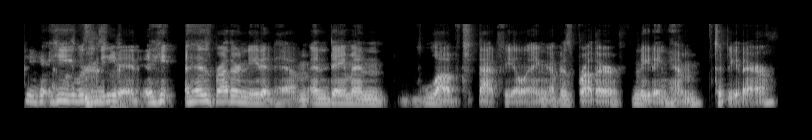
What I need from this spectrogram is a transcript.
He, he was needed. He his brother needed him, and Daemon loved that feeling of his brother needing him to be there.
